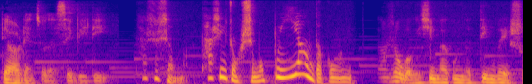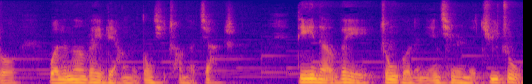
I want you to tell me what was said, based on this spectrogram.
第二店坐在 CBD。它是什么？它是一种什么不一样的公寓？当时我给新派公寓的定位说，我能不能为两种东西创造价值？第一呢，为中国的年轻人的居住。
